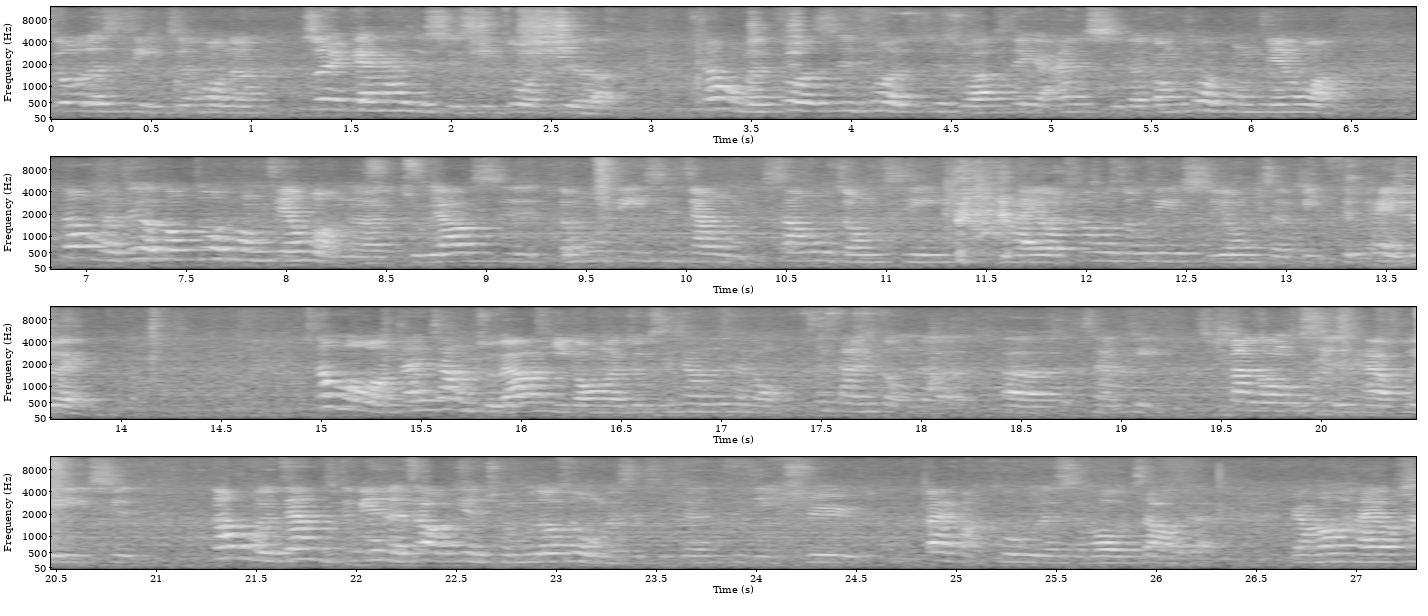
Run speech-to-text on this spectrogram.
所有的事情之后呢，终于该开始实习做事了。那我们做事做的是主要是一个按时的工作空间网。那我们这个工作空间网呢，主要是的目的是将商务中心还有商务中心使用者彼此配对。那我们网站上主要提供的就是像这三种这三种的呃产品，办公室还有会议室。那我们这样子这边的照片全部都是我们实习生自己去拜访客户的时候照的，然后还有和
